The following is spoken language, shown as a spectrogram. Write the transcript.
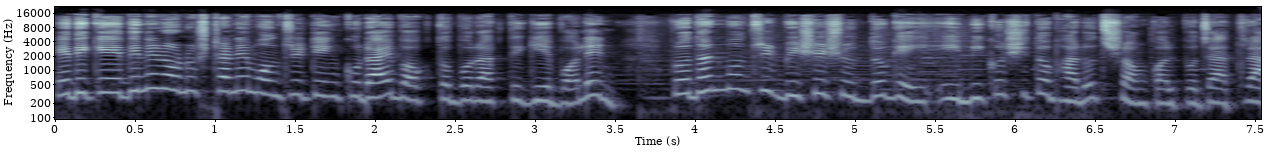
এদিকে এদিনের অনুষ্ঠানে মন্ত্রী টিঙ্কু রায় বক্তব্য রাখতে গিয়ে বলেন, প্রধানমন্ত্রীর বিশেষ উদ্যোগেই এই বিকশিত ভারত সংকল্প যাত্রা।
